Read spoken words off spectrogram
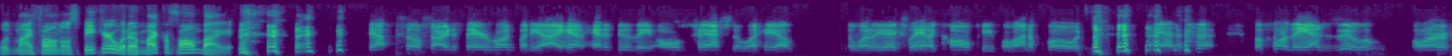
with my phone on speaker with a microphone by it. Sorry to say, everyone, but yeah, I had had to do the old-fashioned way of when we actually had to call people on a phone and before they had Zoom or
